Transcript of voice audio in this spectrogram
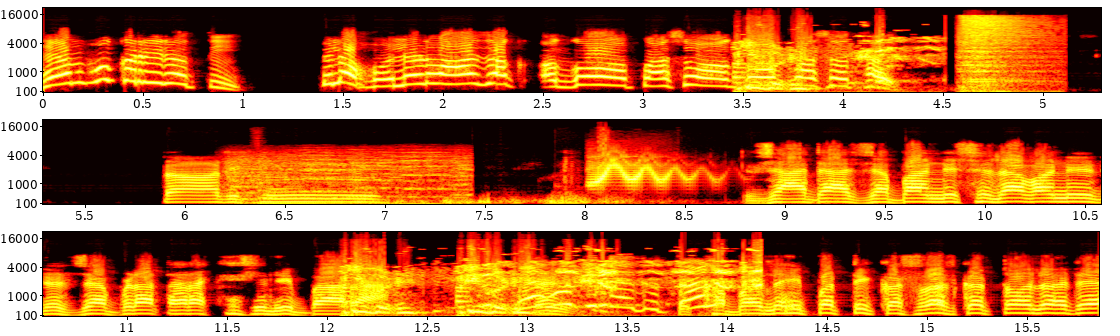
હેમ હું કરી રહતી? પેલા હોલણ વાજ અગો પાસો અગો પાસો થાય. તારી જ્યાદા જબાન ચલાવવાની જબડા તારા ખીચડી બારા. ખબર નહીં પડતી કસરત કરતો હતો તે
